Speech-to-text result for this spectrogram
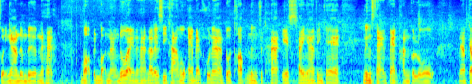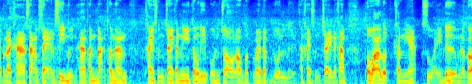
สวยงามเดิมๆนะฮะเบาะเป็นเบาะหนังด้วยนะฮะแล้วได้สีขาวมุกแอร์แบ็กคู่หน้าตัวท็อป 1.5S ใช้งานเพียงแค่ 18,000กว่าโลนะครับกับราคา 345,000 บาทเท่านั้น ใครสนใจคันนี้ต้องรีบโอนจองแล้วไว้แบบด่วนเลย ถ้าใครสนใจนะครับ เพราะว่ารถคันนี้สวยเดิมแล้วก็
